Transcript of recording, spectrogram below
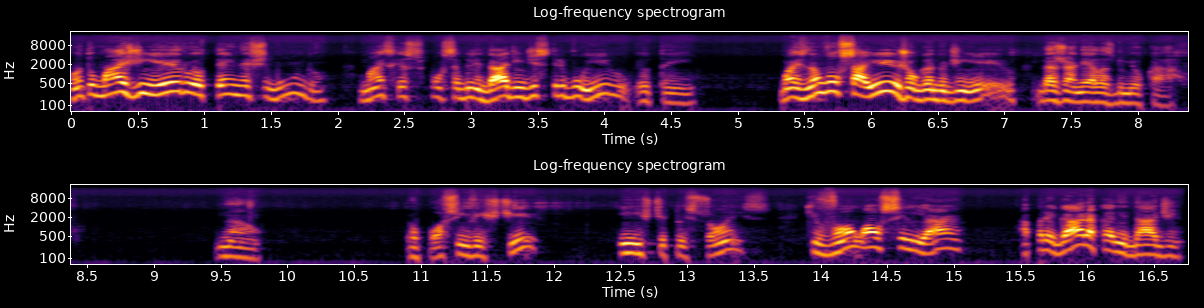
Quanto mais dinheiro eu tenho neste mundo, mais responsabilidade em distribuí-lo eu tenho. Mas não vou sair jogando dinheiro das janelas do meu carro. Não. Eu posso investir em instituições que vão auxiliar a pregar a caridade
